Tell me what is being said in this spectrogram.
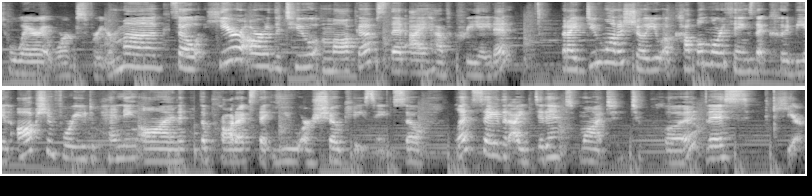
to where it works for your mug. So here are the two mock-ups that I have created but I do want to show you a couple more things that could be an option for you depending on the products that you are showcasing. So let's say that I didn't want to put this here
